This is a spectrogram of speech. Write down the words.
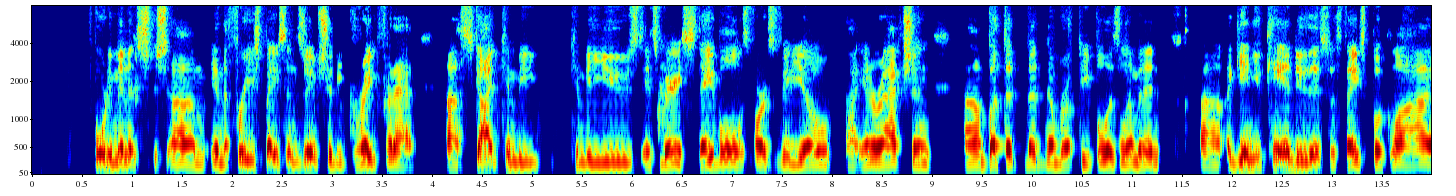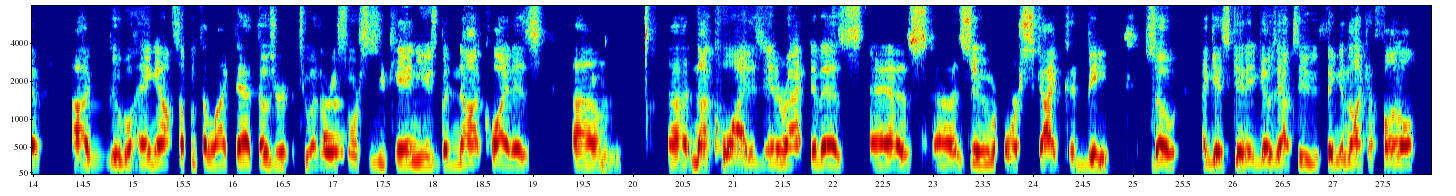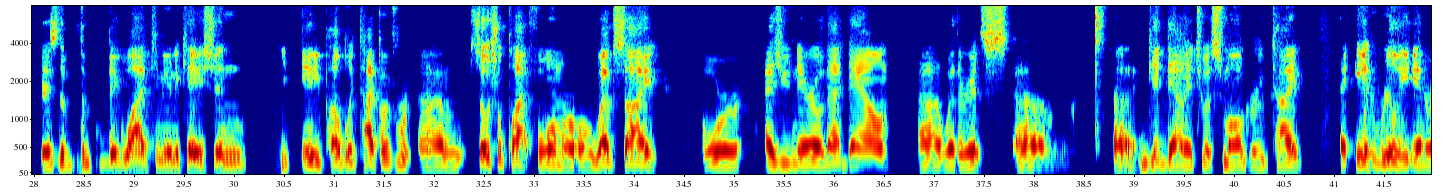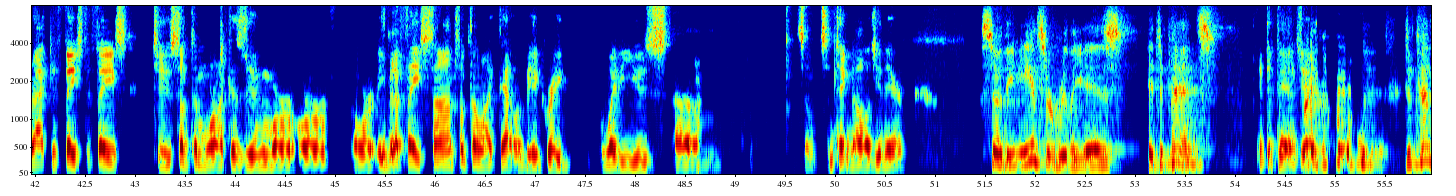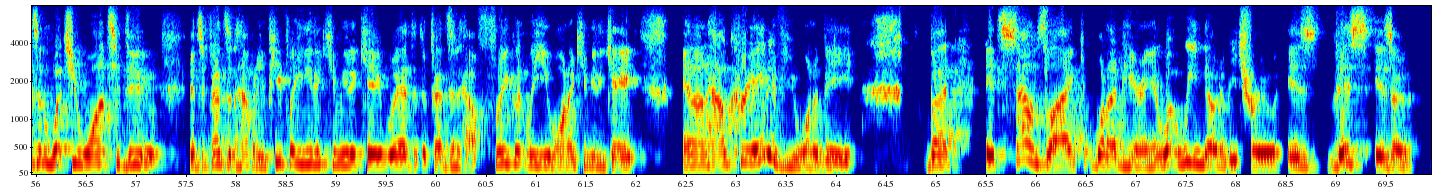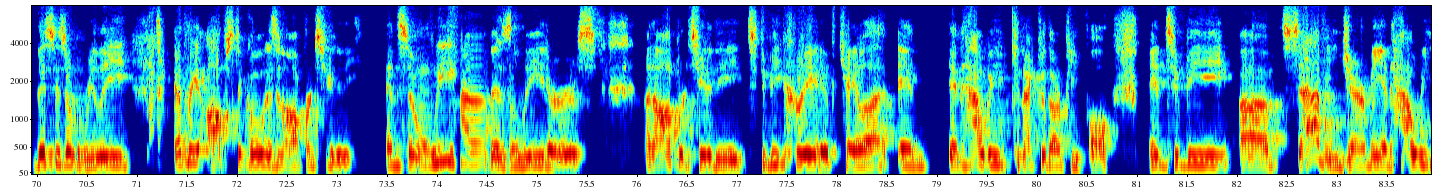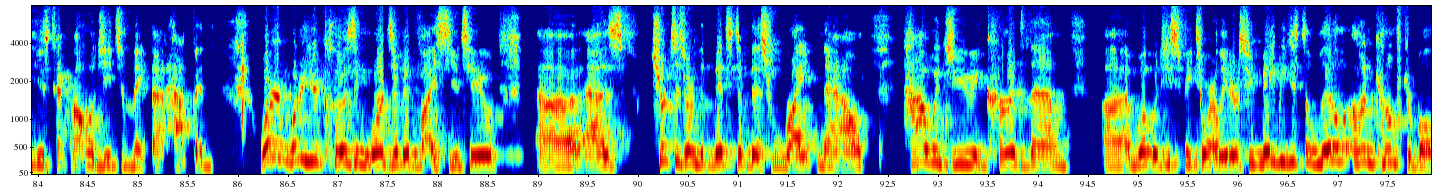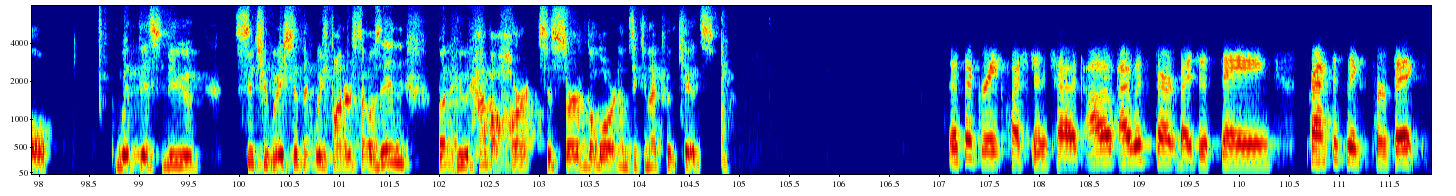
40 minutes um, in the free space in Zoom should be great for that. Uh, Skype can be can be used. It's very stable as far as video uh, interaction, uh, but the, the number of people is limited. Uh, again, you can do this with Facebook Live, uh, Google Hangout, something like that. Those are two other resources you can use, but not quite as um, uh, not quite as interactive as as Zoom or Skype could be. So I guess again, it goes out to thinking like a funnel. Is the, the big wide communication any public type of um, social platform or, or, website, or as you narrow that down, uh, whether it's um, uh, get down into a small group type, uh, it really interactive face to face to something more like a Zoom or, or or even a FaceTime, something like that would be a great way to use um, some some technology there. So the answer really is it depends. It depends. Yeah. Right? depends on what you want to do. It depends on how many people you need to communicate with. It depends on how frequently you want to communicate and on how creative you want to be. But it sounds like what I'm hearing and what we know to be true is this is a this is a really every obstacle is an opportunity. And so we have as leaders an opportunity to be creative, Kayla, in in how we connect with our people and to be uh, savvy, Jeremy, in how we use technology to make that happen. What are, what are your closing words of advice, you two, uh, as churches are in the midst of this right now? How would you encourage them? Uh, and what would you speak to our leaders who may be just a little uncomfortable with this new situation that we find ourselves in, but who have a heart to serve the Lord and to connect with kids? That's a great question, Chuck. I, I would start by just saying practice makes perfect.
